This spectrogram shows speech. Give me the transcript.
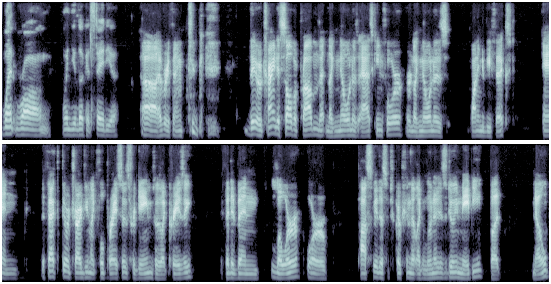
went wrong when you look at Stadia? Uh, everything. they were trying to solve a problem that like no one was asking for or like no one was wanting to be fixed, and the fact that they were charging like full prices for games was like crazy. If it had been lower or possibly the subscription that like Luna is doing, maybe, but no.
